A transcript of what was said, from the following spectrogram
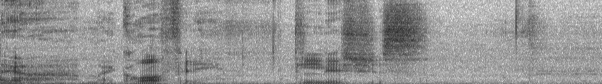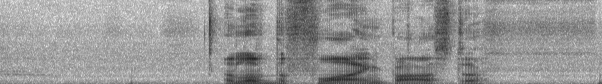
Ah, my coffee. Delicious. I love the flying pasta.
